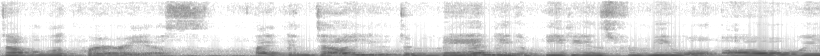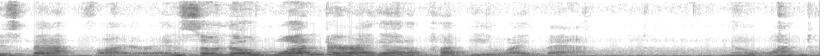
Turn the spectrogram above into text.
double Aquarius, I can tell you, demanding obedience from me will always backfire. And so, no wonder I got a puppy like that. No wonder.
